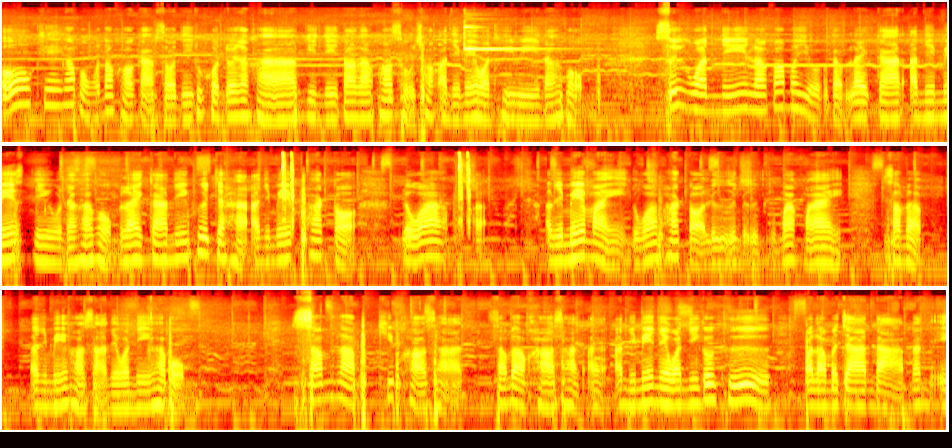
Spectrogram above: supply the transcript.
โอเคครับผมก็ต้องขอกราบสวัสดีทุกคนด้วยนะครับ ยินดีต้อนรับเข้าสู่ช่องอนิเมะวันทีวีนะครับผม ซึ่งวันนี้เราก็มาอยู่กับรายการอนิเมะนิวนะครับผม รายการนี้เพื่อจะหาอนิเมะภาคต่อ หรือว่าอนิเมะใหม่ หรือว่าภาคต่อหรืออื่นๆอีกมากมายสำหรับอนิเมะข่าวสารในวันนี้ครับผมสำหรับคลิปข่าวสารสำหรับข่าวสารอะอนิเมะในวันนี้ก็คือปรมาจารย์ดาบนั่นเอ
